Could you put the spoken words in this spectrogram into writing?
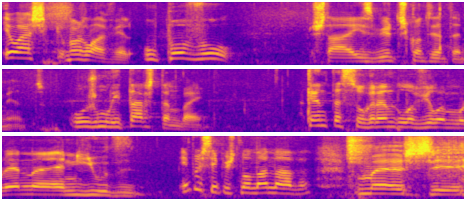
Eu acho que. Vamos lá ver. O povo está a exibir descontentamento. Os militares também. Canta-se o Grândola Vila Morena a miúde. Em princípio isto não dá nada, mas eh,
